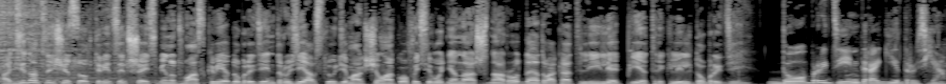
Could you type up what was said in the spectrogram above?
11 часов 36 минут в Москве. Добрый день, друзья. В студии Макс Челноков. И сегодня наш народный адвокат Лилия Петрик. Лиль, добрый день. Добрый день, дорогие друзья.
